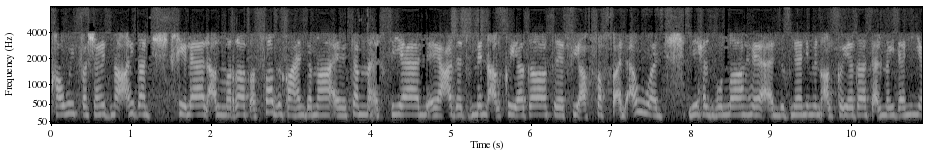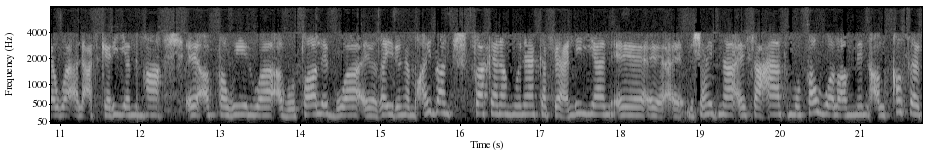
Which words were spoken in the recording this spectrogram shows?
قوي. فشهدنا أيضا خلال المرات السابقة عندما تم اغتيال عدد من القيادات في الصف الأول لحزب الله اللبناني من القيادات الميدانية والعسكرية منها آه، الطويل وأبو طالب وغيرهم أيضا. فكان هناك فعليا آه، آه، شهدنا ساعات مطولة من القصف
